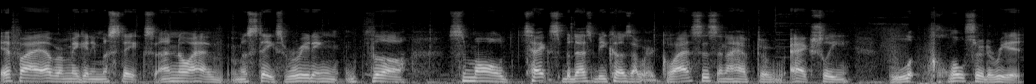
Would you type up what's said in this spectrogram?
if I ever make any mistakes. I know I have mistakes reading the small text, but that's because I wear glasses and I have to actually look closer to read it.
